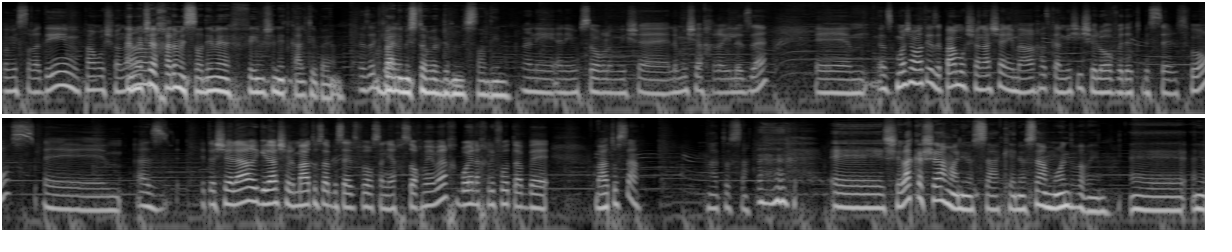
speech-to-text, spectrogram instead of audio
במשרדים, פעם ראשונה? האמת שאחד המשרדים היפים שנתקלתי בהם. איזה כיף. ואני מסתובבת במשרדים. אני, אני אמסור למי, ש, למי שאחראי לזה. אמ, אז כמו שאמרתי, זו פעם ראשונה שאני מארחת כאן מישהי שלא עובדת בסיילספורס. אמ, אז את השאלה הרגילה של מה את עושה בסיילספורס אני אחסוך ממך, בואי נחליף אותה במה את עושה. מה את עושה? אה, שאלה קשה מה אני עושה, כי אני עושה המון דברים. אה, אני,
